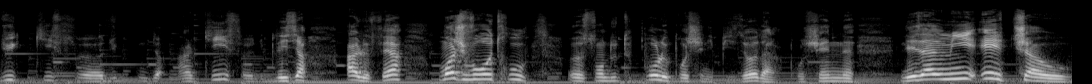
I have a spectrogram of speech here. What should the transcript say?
du kiff, euh, du, un kiff, du plaisir à le faire. Moi, je vous retrouve sans doute pour le prochain épisode. À la prochaine, les amis, et ciao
